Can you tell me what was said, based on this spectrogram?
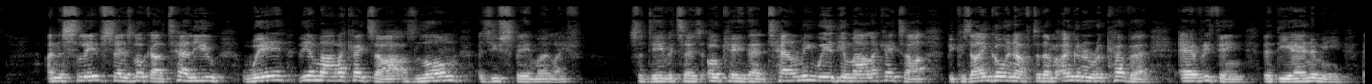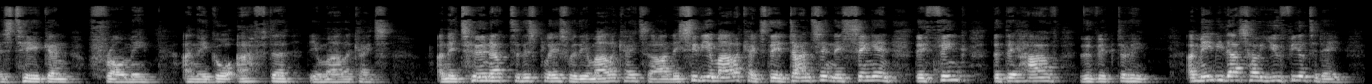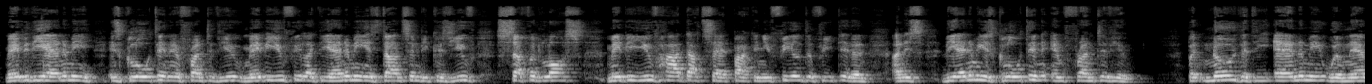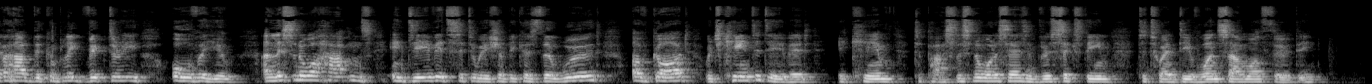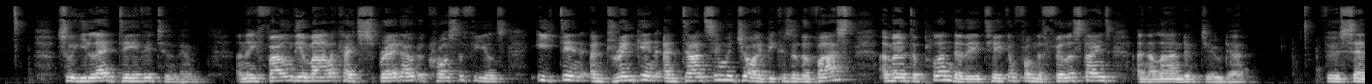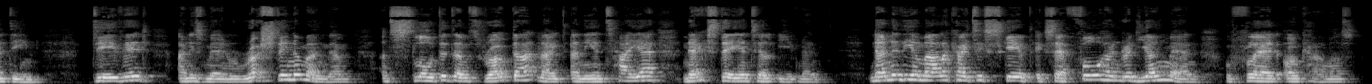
And the slave says, look, I'll tell you where the Amalekites are as long as you spare my life. So David says, okay then, tell me where the Amalekites are because I'm going after them. I'm going to recover everything that the enemy has taken from me. And they go after the Amalekites. And they turn up to this place where the Amalekites are and they see the Amalekites. They're dancing, they're singing. They think that they have the victory. And maybe that's how you feel today. Maybe the enemy is gloating in front of you. Maybe you feel like the enemy is dancing because you've suffered loss. Maybe you've had that setback and you feel defeated and, and it's, the enemy is gloating in front of you. But know that the enemy will never have the complete victory over you. And listen to what happens in David's situation because the word of God which came to David, it came to pass. Listen to what it says in verse 16 to 20 of 1 Samuel 30. So he led David to them, and they found the Amalekites spread out across the fields, eating and drinking and dancing with joy because of the vast amount of plunder they had taken from the Philistines and the land of Judah. Verse 17. David and his men rushed in among them and slaughtered them throughout that night and the entire next day until evening. None of the Amalekites escaped except 400 young men who fled on camels.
